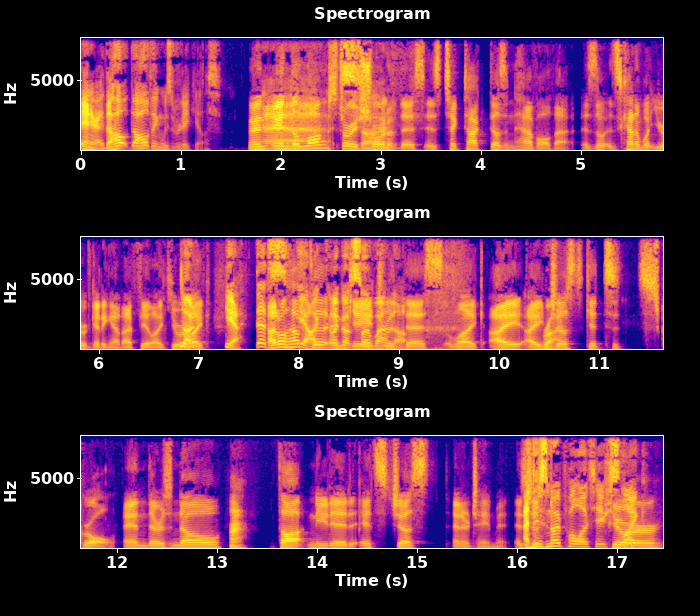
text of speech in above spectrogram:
Anyway, the whole the whole thing was ridiculous. And, and the Uh, long story so- short of this is TikTok doesn't have all that. Is it's kind of what you were getting at. I feel like you were No, like, yeah, that's I don't have yeah, to I, I got engage so with up. this. Like I, I Right. just get to scroll, and there's no Huh. thought needed. It's just entertainment. It's and there's no politics. Like pure.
